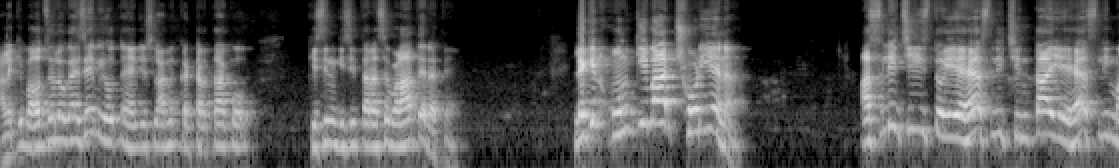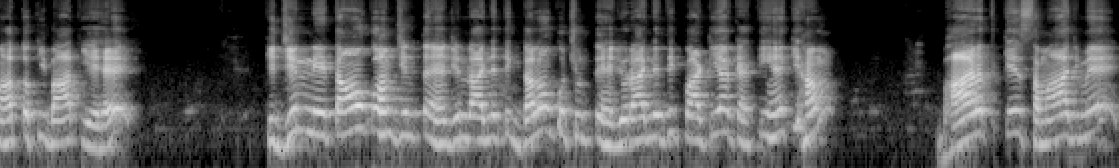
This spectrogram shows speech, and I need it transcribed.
हालाँकि बहुत से लोग ऐसे भी होते हैं जो इस्लामिक कट्टरता को किसी न किसी तरह से बढ़ाते रहते हैं। लेकिन उनकी बात छोड़िए ना। असली चीज़ तो यह है, असली चिंता यह है, असली महत्व की बात यह है कि जिन नेताओं को हम चुनते हैं, जिन राजनीतिक दलों को चुनते हैं, जो राजनीतिक पार्टियाँ कहती हैं कि हम भारत के समाज में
